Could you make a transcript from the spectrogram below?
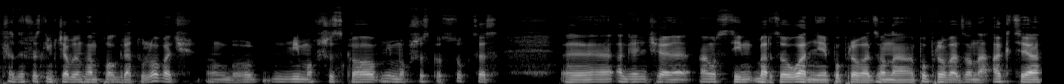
Przede wszystkim chciałbym Wam pogratulować, bo mimo wszystko, mimo wszystko sukces. E, agencie Austin, bardzo ładnie poprowadzona, poprowadzona akcja.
